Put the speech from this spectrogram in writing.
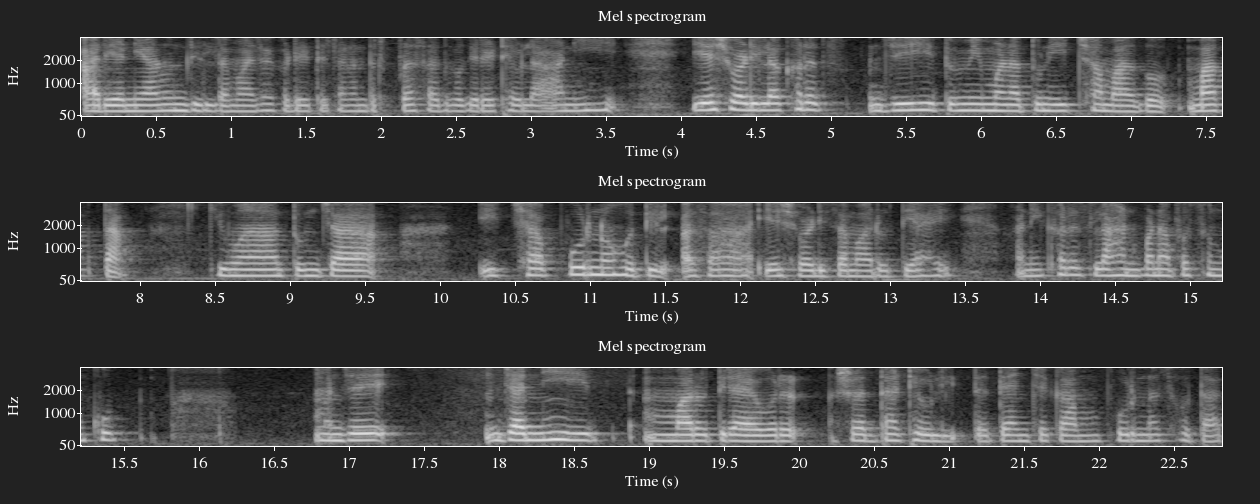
आर्याने आणून दिला माझ्याकडे. त्याच्यानंतर प्रसाद वगैरे ठेवला आणि यशवाडीला खरंच जीही तुम्ही मनातून इच्छा माग मागता किंवा तुमच्या इच्छा पूर्ण होतील असा हा यशवाडीचा मारुती आहे. आणि खरंच लहानपणापासून खूप म्हणजे ज्यांनी मारुतीरायावर श्रद्धा ठेवली तर त्यांचे काम पूर्णच होतात.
